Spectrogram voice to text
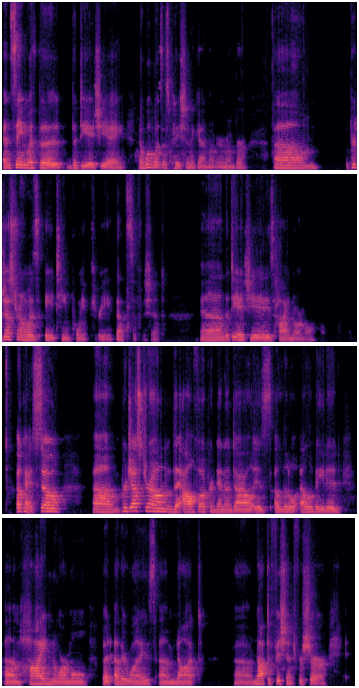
and same with the, the DHEA. Now, what was this patient again? Let me remember. Um, the progesterone was 18.3. That's sufficient. And the DHEA is high normal. Okay, so um, progesterone, the alpha pregnenolone is a little elevated, um, high normal, but otherwise um, not, uh, not deficient for sure.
